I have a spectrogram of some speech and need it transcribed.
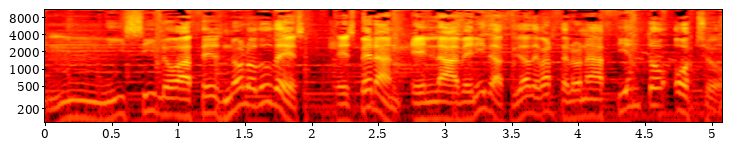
Mm, y si lo haces, no lo dudes. Te esperan en la avenida Ciudad de Barcelona 108.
